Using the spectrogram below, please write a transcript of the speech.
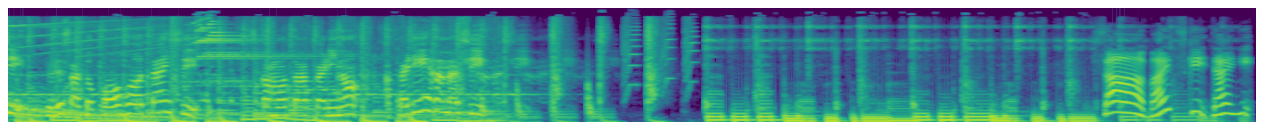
西ふるさと広報大使塚本あかりのあかりい話。さあ毎月第2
